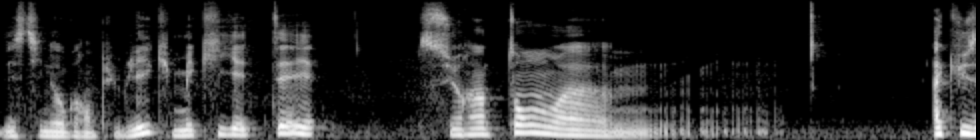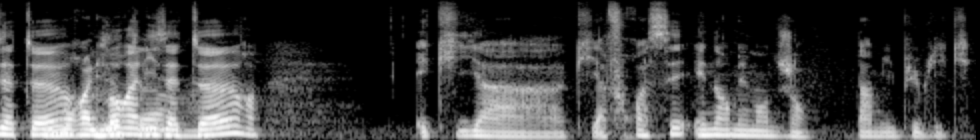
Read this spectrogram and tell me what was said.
destinée au grand public, mais qui était sur un ton euh, accusateur, Moralisateur, moralisateur, et qui a, qui a froissé énormément de gens parmi le public.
